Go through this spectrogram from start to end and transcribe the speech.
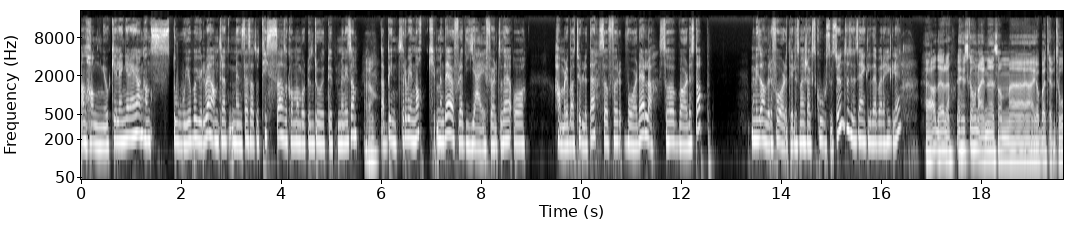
Han hang jo ikke lenger engang. Han sto jo på gulvet. Omtrent mens jeg satt og tissa, så kom han bort og dro ut puppen min, liksom. Ja. Da begynte det å bli nok, men det er jo fordi at jeg følte det, og han ble bare tullete. Så for vår del, da, så var det stopp. Men hvis andre får det til som en slags kosestund, så syns jeg egentlig det er bare hyggelig. Ja, det er det. Jeg husker hun ene som uh, jobba i TV 2,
